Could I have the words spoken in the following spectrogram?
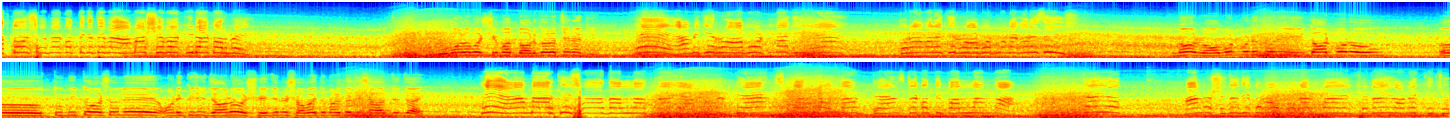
এত সেবা করতে গেতে আমার সেবা কিরা করবে? তোমার আবার সেবার দরকার আছে নাকি? এ আমি কি রবট নাকি হ্যাঁ? তোরা আমার কি রবট মনে করেছিস? না রবট মনে করি তারপরেও তুমি তো আসলে অনেক কিছু জানো সেই জন্য সবাই তোমার কাছে সাহায্য চায়। এ আমার কি স্বাদ আল্লাহ নাই? আমি একটু ড্যান্স করব তাও ড্যান্সটা করতে পারলাম না। যাই হোক মানুষ যদি কোনো উপকার পায় সেটাই অনেক কিছু।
